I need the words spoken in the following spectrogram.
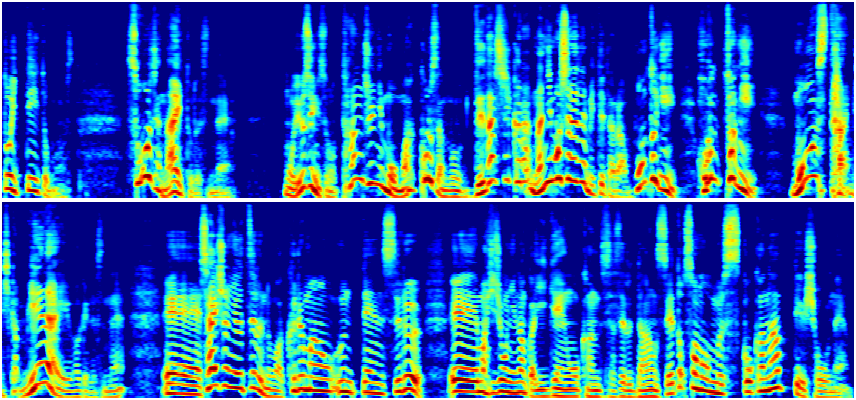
と言っていいと思います。そうじゃないとですねもう要するにその単純にもうマッコールさんの出だしから何も知らないで見てたら本当に本当にモンスターにしか見えないわけですね、えー最初に映るのは車を運転する、えーまあ、非常になんか威厳を感じさせる男性とその息子かなっていう少年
